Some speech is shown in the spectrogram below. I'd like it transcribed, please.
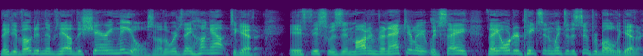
They devoted themselves to sharing meals. In other words, they hung out together. If this was in modern vernacular, it would say they ordered pizza and went to the Super Bowl together.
